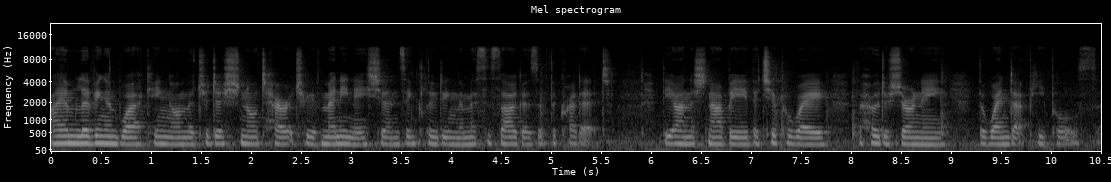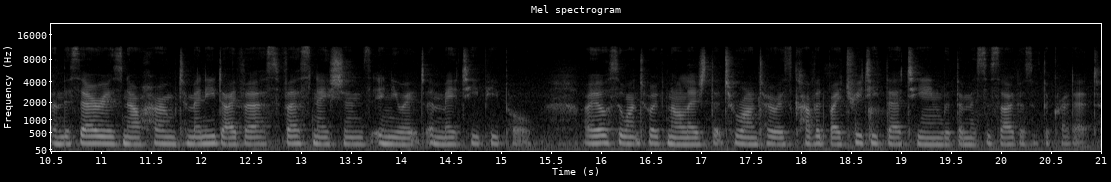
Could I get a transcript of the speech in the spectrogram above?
I am living and working on the traditional territory of many nations, including the Mississaugas of the Credit, the Anishinaabe, the Chippewa, the Haudenosaunee, the Wendat peoples, and this area is now home to many diverse First Nations, Inuit, and Métis people. I also want to acknowledge that Toronto is covered by Treaty 13 with the Mississaugas of the Credit.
